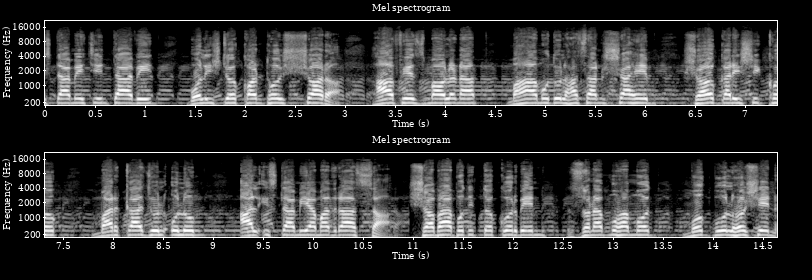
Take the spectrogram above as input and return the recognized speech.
ইসলামী চিন্তাবিদ, বলিষ্ঠ কণ্ঠস্বর হাফেজ মাওলানা মাহমুদুল হাসান সাহেব, সহকারী শিক্ষক মার্কাজুল উলুম আল ইসলামিয়া মাদ্রাসা। সভাপতিত্ব করবেন জনাব মুহাম্মদ মকবুল হোসেন,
